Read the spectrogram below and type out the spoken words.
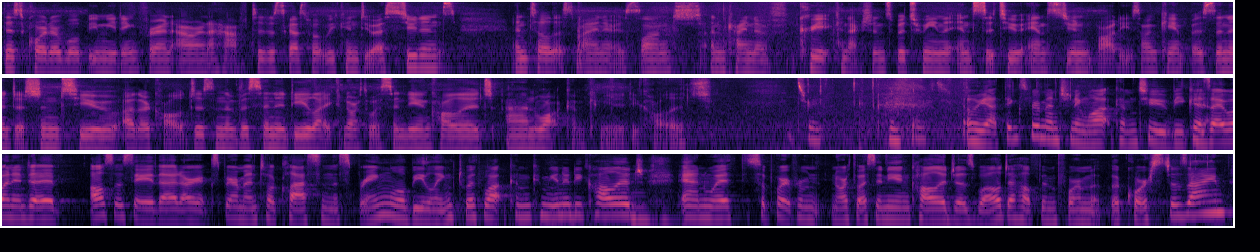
This quarter we'll be meeting for an hour and a half to discuss what we can do as students until this minor is launched and kind of create connections between the institute and student bodies on campus in addition to other colleges in the vicinity like Northwest Indian College and Whatcom Community College. That's right. Oh yeah, thanks for mentioning Whatcom too, because I wanted to also say that our experimental class in the spring will be linked with Whatcom Community College and with support from Northwest Indian College as well to help inform the course design.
